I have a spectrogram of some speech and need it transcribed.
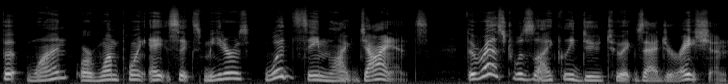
foot 1 or 1.86 meters would seem like giants. The rest was likely due to exaggeration.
